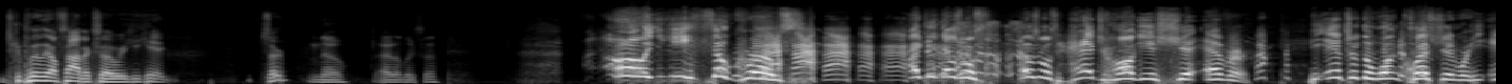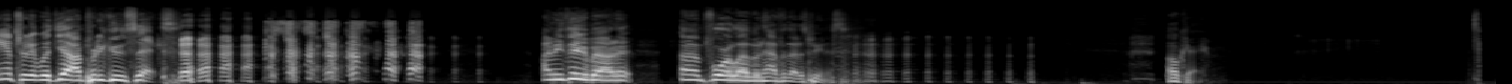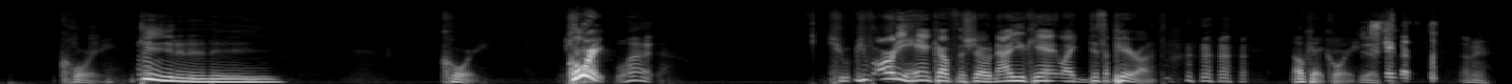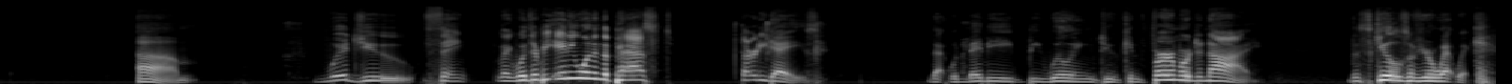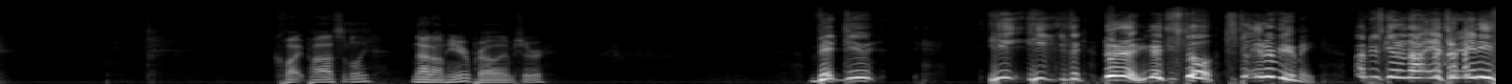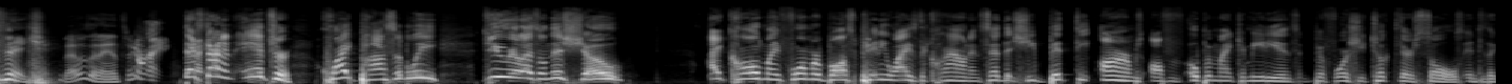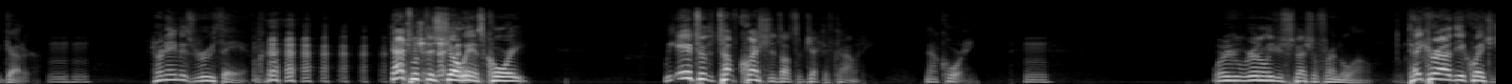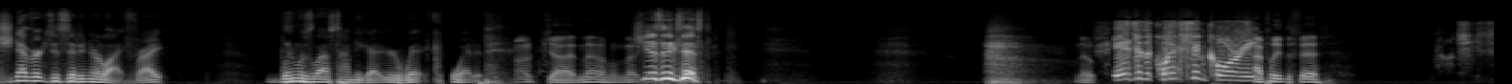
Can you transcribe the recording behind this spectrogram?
It's completely off topic, so he can't. Sir? no, I don't think so. Oh, he's so gross. I just that was the most that was the most hedgehoggiest shit ever. He answered the one question where he answered it with, "Yeah, I'm pretty good at sex." I mean, think about it. Um, I'm 4'11", half of that is penis. Okay. Corey. Corey. Corey! what? You, you've already handcuffed the show. Now you can't, like, disappear on it. Okay, Corey. Yes, Stay with it. I'm here. Um, would you think, like, would there be anyone in the past 30 days that would maybe be willing to confirm or deny the skills of your wet wick? Quite possibly. Not on here, probably. I'm sure. Vic, do you, he, he, he's like, no, no, no, you guys can still, still interview me. I'm just going to not answer anything. That was an answer. You're right. That's not an answer. Quite possibly. Do you realize on this show, I called my former boss Pennywise the Clown and said that she bit the arms off of open mic comedians before she took their souls into the gutter. Mm-hmm. Her name is Ruth Ann. That's what this show is, Corey. We answer the tough questions on subjective comedy. Now, Corey, Hmm. we're, we're going to leave your special friend alone. Take her out of the equation. She never existed in your life, right? When was the last time you got your wick wetted? Oh God, no, not She doesn't exist. nope. Answer the question, Corey. I plead the fifth. Oh, Jesus.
